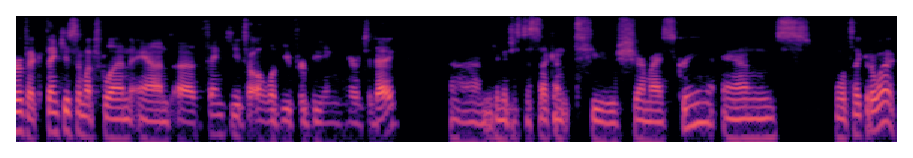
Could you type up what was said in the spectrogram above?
Terrific. Thank you so much, Glenn. And uh, thank you to all of you for being here today. Um, give me just a second to share my screen and we'll take it away.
